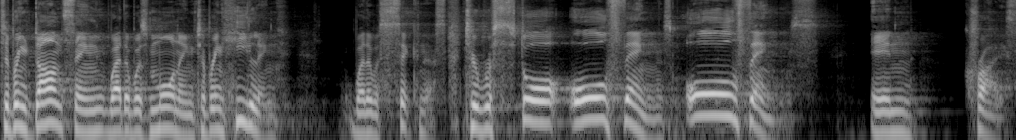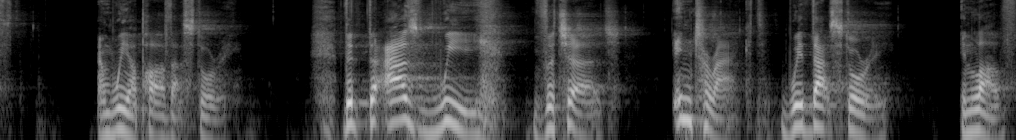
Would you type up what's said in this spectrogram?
to bring dancing where there was mourning, to bring healing where there was sickness, to restore all things, all things in Christ. And we are part of that story. That, that as we, the church, interact with that story in love,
